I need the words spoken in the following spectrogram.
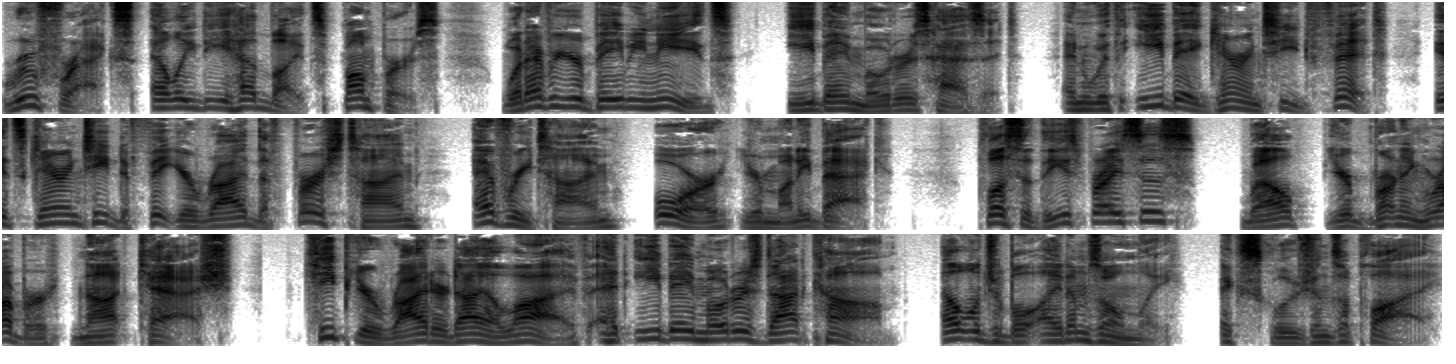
roof racks, LED headlights, bumpers, whatever your baby needs, eBay Motors has it. And with eBay Guaranteed Fit, it's guaranteed to fit your ride the first time, every time, or your money back. Plus, at these prices, well, you're burning rubber, not cash. Keep your ride or die alive at ebaymotors.com. Eligible items only. Exclusions apply.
